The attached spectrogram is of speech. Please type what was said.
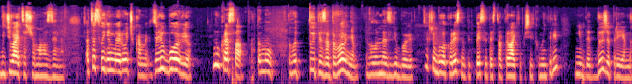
відчувається, що в магазини. А це своїми ручками, з любов'ю. Ну, краса. Тому готуйте з задоволенням, головне з любов'ю. Якщо було корисно, підписуйтесь, ставте лайки, пишіть коментарі. Мені буде дуже приємно.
